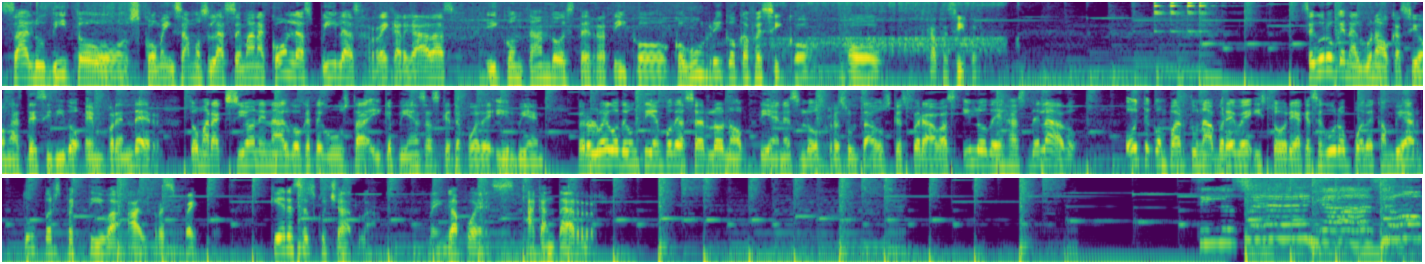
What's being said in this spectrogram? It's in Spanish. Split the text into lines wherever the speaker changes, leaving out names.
Saluditos, comenzamos la semana con las pilas recargadas y contando este ratico con un rico cafecito o cafecito. Seguro que en alguna ocasión has decidido emprender, tomar acción en algo que te gusta y que piensas que te puede ir bien, pero luego de un tiempo de hacerlo no obtienes los resultados que esperabas y lo dejas de lado. Hoy te comparto una breve historia que seguro puede cambiar tu perspectiva al respecto. ¿Quieres escucharla? Venga pues, a cantar.
Si lo sueñas, lo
